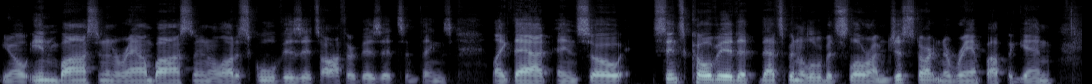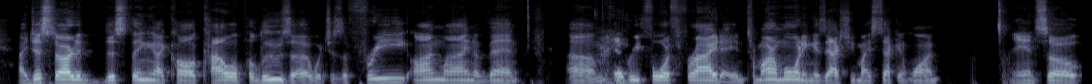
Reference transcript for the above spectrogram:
you know in Boston and around Boston, a lot of school visits, author visits, and things like that. And so since COVID, that, that's been a little bit slower. I'm just starting to ramp up again. I just started this thing I call Cowapalooza, which is a free online event um, every fourth Friday. And tomorrow morning is actually my second one. And so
